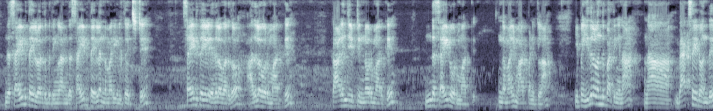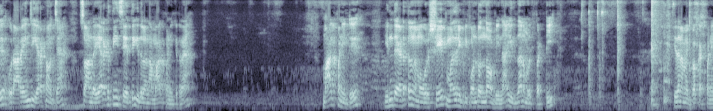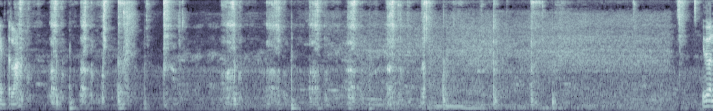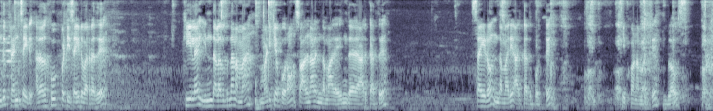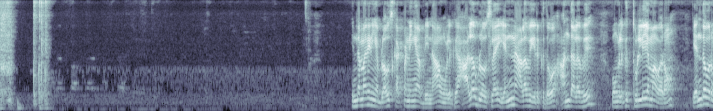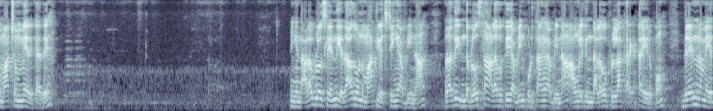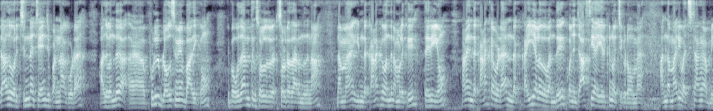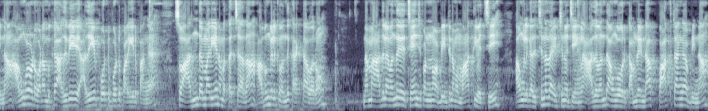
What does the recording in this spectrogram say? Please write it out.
இந்த சைடு தையல் வருது பார்த்தீங்களா இந்த சைடு தையலை இந்த மாதிரி இழுத்து வச்சுட்டு சைடு தையல் எதில் வருதோ அதில் ஒரு மார்க்கு காலிஞ்சி விட்டு இன்னொரு மார்க்கு இந்த சைடு ஒரு மார்க்கு இந்த மாதிரி மார்க் பண்ணிக்கலாம். இப்போ இதில் வந்து பார்த்தீங்கன்னா நான் பேக் சைடு வந்து ஒரு அரை இன்ச்சு இறக்கம் வச்சேன். ஸோ அந்த இறக்கத்தையும் சேர்த்து இதில் நான் மார்க் பண்ணிக்கிறேன் மார்க் பண்ணிவிட்டு இந்த இடத்துல நம்ம ஒரு ஷேப் மாதிரி இப்படி கொண்டு வந்தோம் அப்படின்னா இதுதான் நம்மளுக்கு பட்டி. இதை நம்ம இப்போ கட் பண்ணி எடுத்துடலாம். இது வந்து ஃப்ரண்ட் சைடு அதாவது ஹூக்பட்டி சைடு வர்றது. கீழே இந்த அளவுக்கு தான் நம்ம மடிக்க போகிறோம் ஸோ அதனால் இந்த மா இந்த அறுக்காத்து. சைடும் இந்த மாதிரி அறுக்காத்து போட்டு இப்போ நம்மளுக்கு ப்ளவுஸ் இந்த மாதிரி நீங்கள் ப்ளவுஸ் கட் பண்ணிங்க அப்படின்னா உங்களுக்கு அளவு ப்ளவுஸில் என்ன அளவு இருக்குதோ அந்த அளவு உங்களுக்கு துல்லியமாக வரும். எந்த ஒரு மாற்றமுமே இருக்காது. நீங்கள் இந்த அளவு ப்ளவுஸ்லேருந்து ஏதாவது ஒன்று மாற்றி வச்சிட்டிங்க அப்படின்னா அதாவது இந்த ப்ளவுஸ் தான் அளவுக்கு அப்படின்னு கொடுத்தாங்க அப்படின்னா அவங்களுக்கு இந்த அளவு ஃபுல்லாக கரெக்டாக இருக்கும். இதுலேருந்து நம்ம ஏதாவது ஒரு சின்ன சேஞ்ச் பண்ணால் கூட அது வந்து ஃபுல் ப்ளவுஸுமே பாதிக்கும். இப்போ உதாரணத்துக்கு சொல் சொல்கிறதா இருந்ததுன்னா நம்ம இந்த கணக்கு வந்து நம்மளுக்கு தெரியும். ஆனால் இந்த கணக்கை விட இந்த கையளவு வந்து கொஞ்சம் ஜாஸ்தியாக இருக்குன்னு வச்சுக்கிடுவோமே. அந்த மாதிரி வச்சுட்டாங்க அப்படின்னா அவங்களோட உடம்புக்கு அதுவே அதையே போட்டு போட்டு பழகிருப்பாங்க ஸோ அந்த மாதிரியே நம்ம தைச்சாதான் அவங்களுக்கு வந்து கரெக்டாக வரும். நம்ம அதில் வந்து சேஞ்ச் பண்ணணும் அப்படின்ட்டு நம்ம மாற்றி வச்சு அவங்களுக்கு அது சின்னதாகிடுச்சுன்னு வச்சுக்கிங்களேன். அதை வந்து அவங்க ஒரு கம்ப்ளைண்ட்டாக பார்த்துட்டாங்க அப்படின்னா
